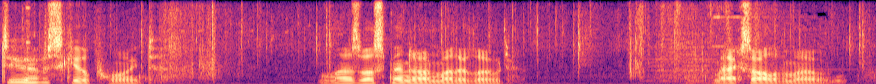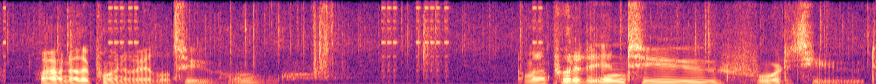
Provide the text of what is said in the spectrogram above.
Do have a skill point. Might as well spend it on mother lode. Max all of them out. Oh, I have another point available too. Ooh. I'm going to put it into Fortitude.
